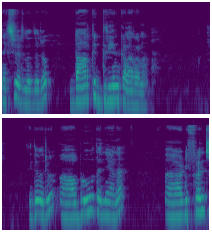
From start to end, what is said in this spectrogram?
നെക്സ്റ്റ് വരുന്നത് ഒരു ഡാർക്ക് ഗ്രീൻ കളറാണ് ഇത് ഒരു ബ്ലൂ തന്നെയാണ്. ഡിഫറെന്റ്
